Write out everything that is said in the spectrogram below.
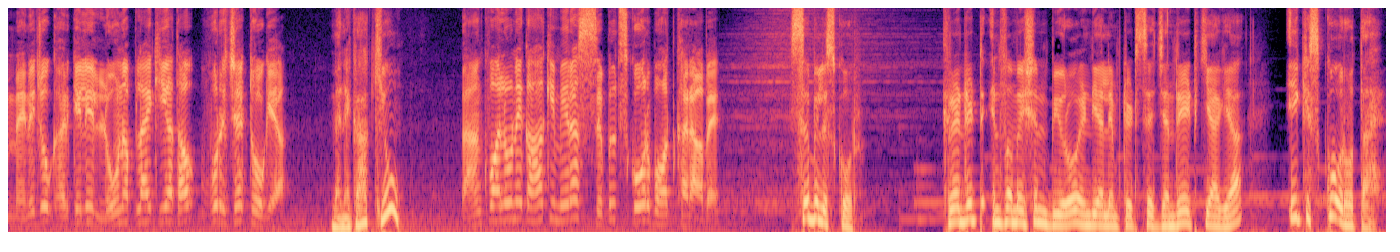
मैंने जो घर के लिए लोन अप्लाई किया था वो रिजेक्ट हो गया। मैंने कहा क्यों? बैंक वालों ने कहा कि मेरा सिबिल स्कोर बहुत खराब है। CIBIL score, credit information bureau India limited से जनरेट किया गया एक स्कोर होता है,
